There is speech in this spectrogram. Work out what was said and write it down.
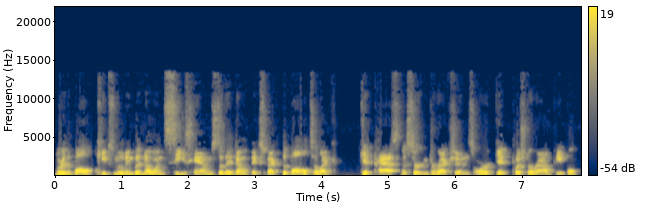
where the ball keeps moving but no one sees him so they don't expect the ball to like get passed in a certain directions or get pushed around people.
